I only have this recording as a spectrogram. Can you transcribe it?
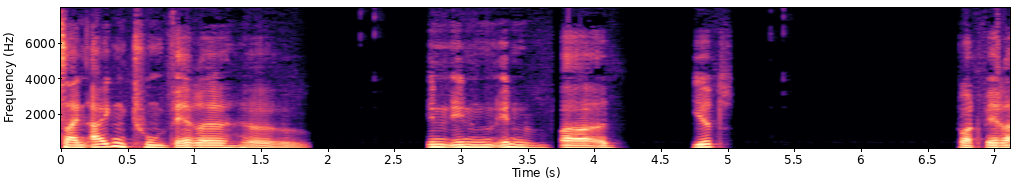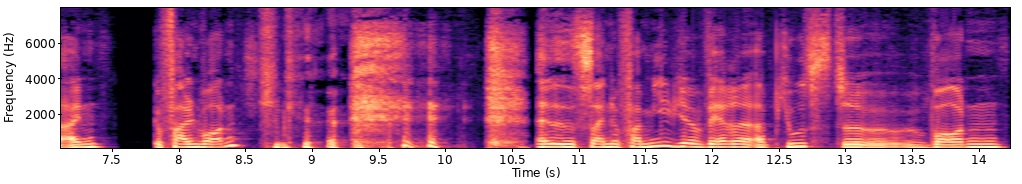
sein Eigentum wäre äh, in, in, invadiert. Dort wäre ein gefallen worden. Äh, seine Familie wäre abused äh, worden.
